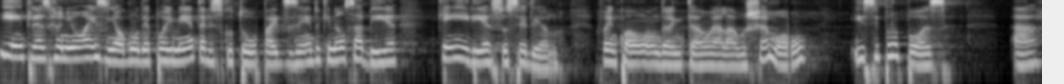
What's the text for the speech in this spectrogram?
E entre as reuniões, em algum depoimento, ela escutou o pai dizendo que não sabia quem iria sucedê-lo. Foi quando então ela o chamou e se propôs a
